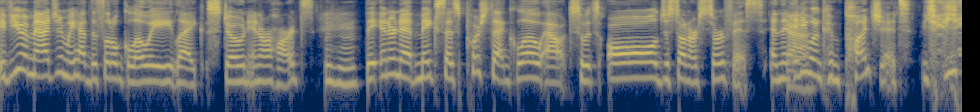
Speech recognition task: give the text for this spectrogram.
if you imagine we have this little glowy like stone in our hearts, Mhm. the internet makes us push that glow out so it's all just on our surface, and then Yeah. anyone can punch it. yeah,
